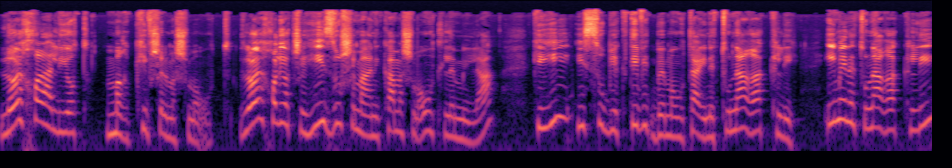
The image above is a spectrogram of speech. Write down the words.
לא יכולה להיות מרכיב של משמעות. לא יכול להיות שהיא זו שמעניקה משמעות למילה, כי היא, היא סובייקטיבית במהותה, היא נתונה רק לי. אם היא נתונה רק לי,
